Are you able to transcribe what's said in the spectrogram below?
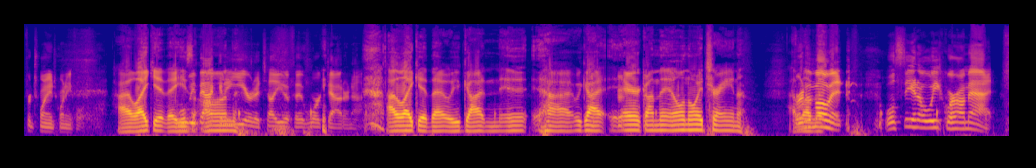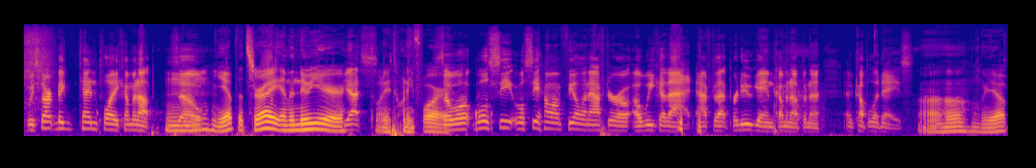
for 2024. I like it that We'll he's be back on. in a year to tell you if it worked out or not. I like it that we got uh, we got Eric on the Illinois train. I For the it. moment, we'll see in a week where I'm at. We start Big Ten play coming up. So Mhm. yep, that's right. In the new year, Yes. 2024. so we'll we'll see we'll see how I'm feeling after a, a week of that. after that Purdue game coming up in a, a couple of days. Uh huh. Yep.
